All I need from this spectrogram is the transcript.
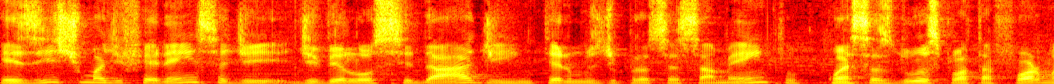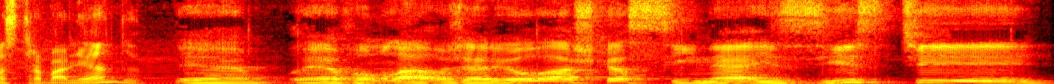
Existe uma diferença de, de velocidade em termos de processamento com essas duas plataformas trabalhando? É, vamos lá, Rogério. Eu acho que é assim, né? Existe,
